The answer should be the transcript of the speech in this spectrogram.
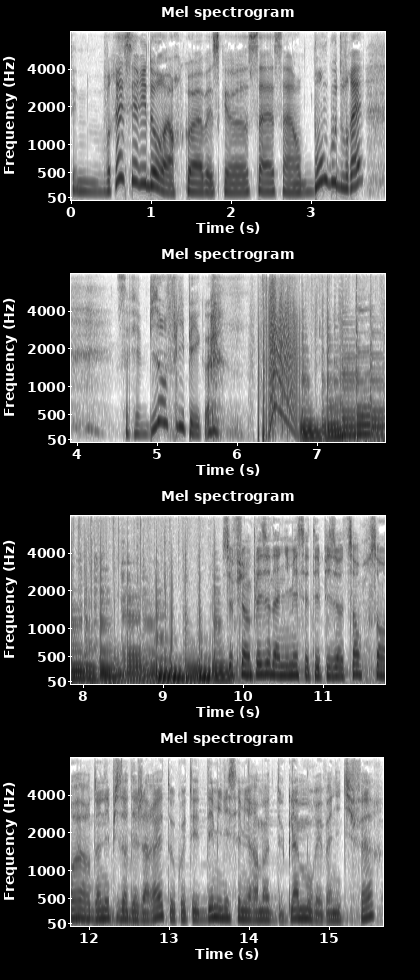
une vraie série d'horreur, quoi. Parce que ça, ça a un bon goût de vrai. Ça fait bien flipper, quoi. Ce fut un plaisir d'animer cet épisode 100% horreur d'un épisode des Jarrettes aux côtés d'Émilie Semiramotte de Glamour et Vanity Fair,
